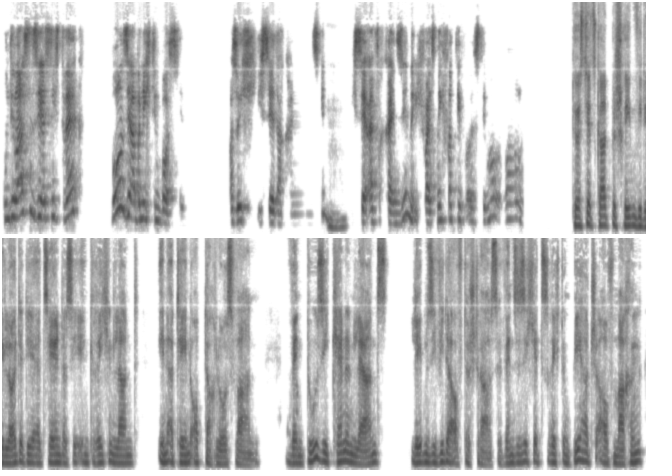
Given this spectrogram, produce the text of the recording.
und die lassen sie jetzt nicht weg, wollen sie aber nicht in Bosnien. Also ich, ich sehe da keinen Sinn. Mhm. Ich sehe einfach keinen Sinn. Ich weiß nicht, was die, was die wollen. Du hast jetzt gerade beschrieben, wie die Leute dir erzählen, dass sie in Griechenland, in Athen obdachlos waren. Wenn du sie kennenlernst, leben sie wieder auf der Straße. Wenn sie sich jetzt Richtung Bihać aufmachen,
